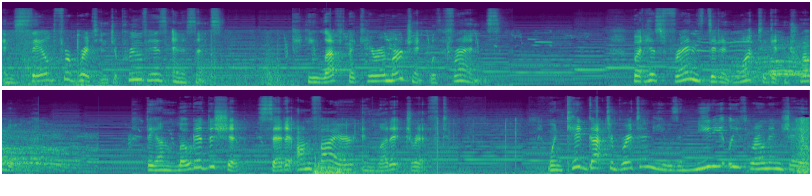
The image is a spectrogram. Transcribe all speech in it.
and sailed for Britain to prove his innocence. He left the Quedagh Merchant with friends. But his friends didn't want to get in trouble. They unloaded the ship, set it on fire, and let it drift. When Kidd got to Britain, he was immediately thrown in jail.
